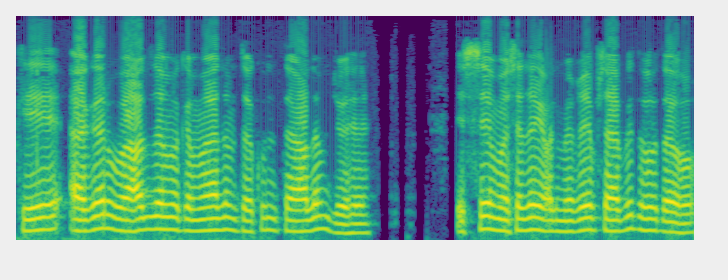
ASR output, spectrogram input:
کہ اگر وہ عالم کمالم تکن تعلم جو ہے اس سے مسئلہ علم غیب ثابت ہوتا ہو،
